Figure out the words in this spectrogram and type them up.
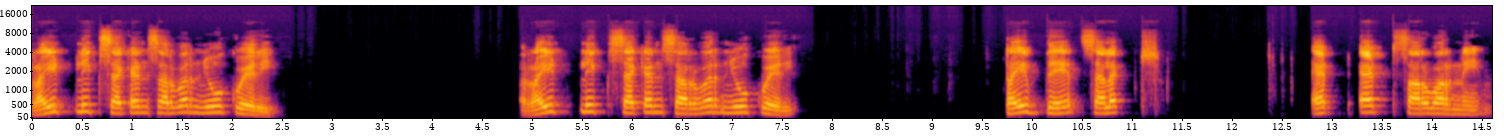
Right click second server new query. Right click second server new query. Type there select at at server name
